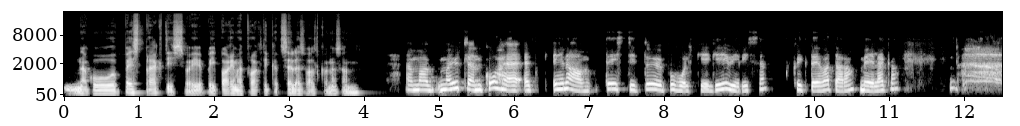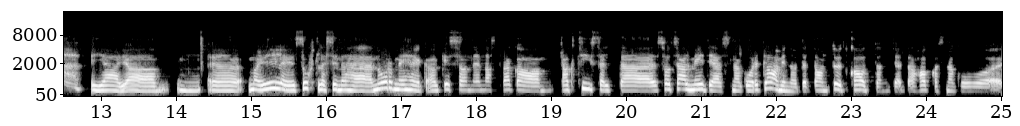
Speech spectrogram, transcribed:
nagu best practice või, või parimad praktikad selles valdkonnas on? ma, ma ütlen kohe, et enam testitöö puhul keegi ei virise, kõik teevad ära meelega ja, ja mm, äh, ma eile suhtlesin ühe noormehega, kes on ennast väga aktiivselt äh, sotsiaalmeedias nagu reklaaminud, et ta on tööd kaotanud ja ta hakkas nagu äh,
